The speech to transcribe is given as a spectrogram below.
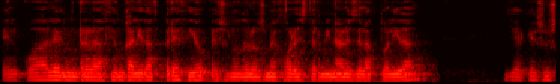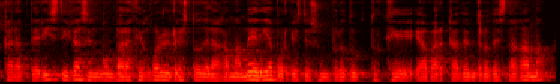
el cual en relación calidad-precio es uno de los mejores terminales de la actualidad, ya que sus características en comparación con el resto de la gama media, porque este es un producto que abarca dentro de esta gama,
